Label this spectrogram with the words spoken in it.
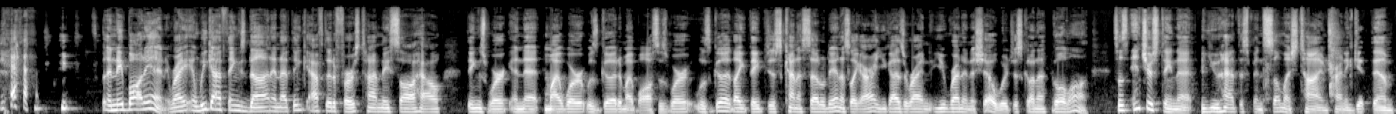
yeah and they bought in, right? And we got things done. And I think after the first time they saw how things work and that my word was good and my boss's word was good, like they just kind of settled in. It's like, all right, you guys are riding, you running the show. We're just gonna go along. So it's interesting that you had to spend so much time trying to get them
